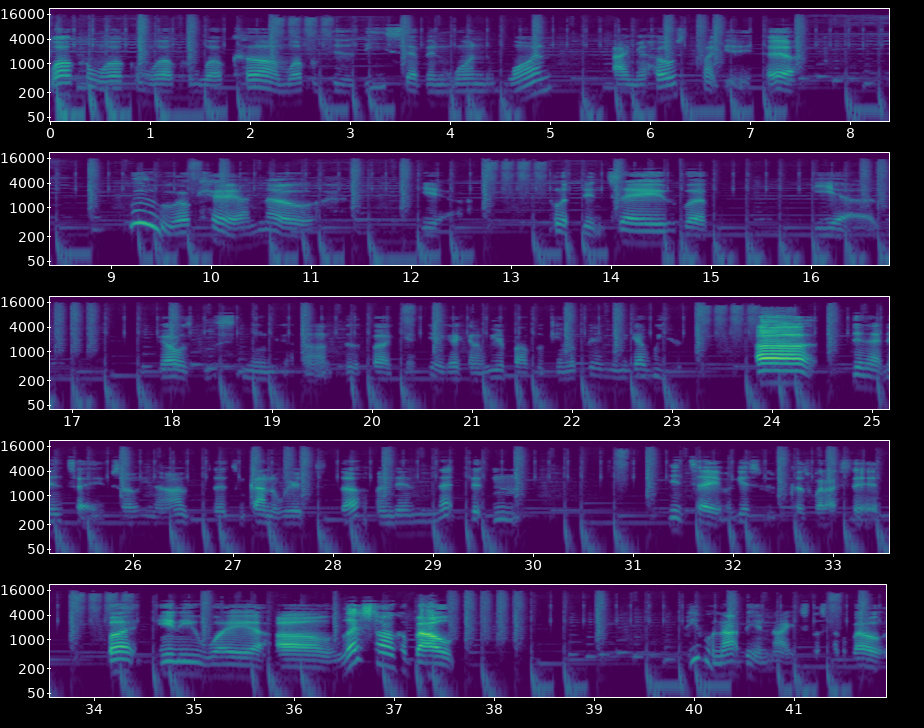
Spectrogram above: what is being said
Welcome, welcome, welcome, welcome. Welcome to the D711. I'm your host, might be hell. Woo, okay, I know. Yeah. Clip didn't save, but yeah. I was listening uh, to the podcast. Yeah, it got kind of weird. Pablo came up and then it got weird. Uh, then that didn't save. So, you know, I said some kind of weird stuff, and then that didn't didn't save. I guess because what I said. But anyway, uh, let's talk about people not being nice. Let's talk about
